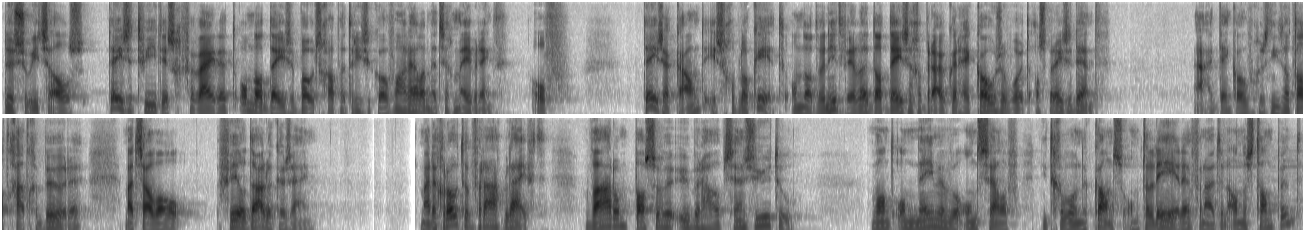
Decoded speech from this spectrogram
Dus zoiets als deze tweet is verwijderd omdat deze boodschap het risico van rellen met zich meebrengt. Of deze account is geblokkeerd omdat we niet willen dat deze gebruiker herkozen wordt als president. Nou, ik denk overigens niet dat dat gaat gebeuren, maar het zou wel veel duidelijker zijn. Maar de grote vraag blijft: waarom passen we überhaupt censuur toe? Want ontnemen we onszelf niet gewoon de kans om te leren vanuit een ander standpunt?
